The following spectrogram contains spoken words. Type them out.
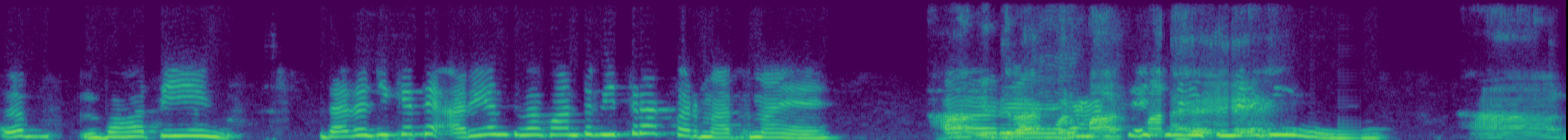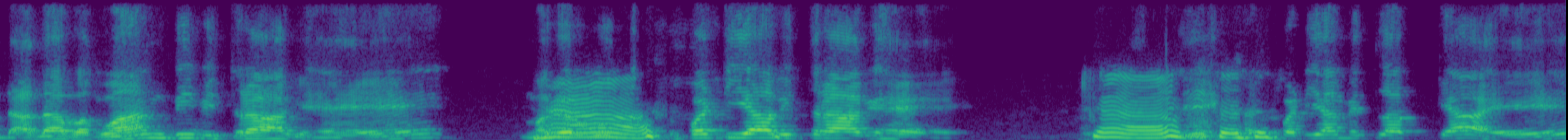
बहुत ही दादाजी कहते हैं अरियंत भगवान तो वितराग परमात्मा है। हाँ और वितराग परमात्मा है। हाँ दादा भगवान भी वितराग है। मगर वो हाँ। खटपटिया वितराग है। हाँ। ये खटपटिया मतलब क्या है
